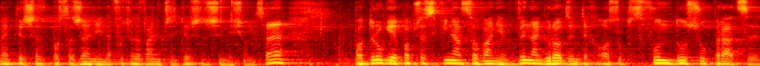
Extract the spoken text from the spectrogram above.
najpierwsze wyposażenie na funkcjonowanie przez pierwsze trzy miesiące. Po drugie, poprzez finansowanie wynagrodzeń tych osób z funduszu pracy,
